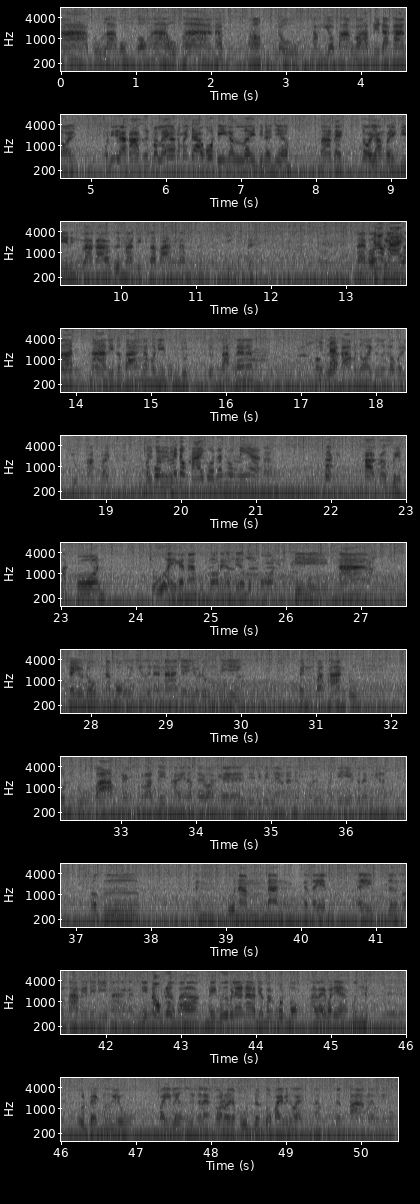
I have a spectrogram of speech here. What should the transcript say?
ห้าตุลาคมสองห้าหกห้านะครับเอ้าเราทำเกี่ยวปาล์มก็อัปเดตราคาหน่อย วันนี้ราคาขึ้นมาแล้วนะไม่เจ้าโคตรดีกันเลยทีเดียวเชียวนะแต่ก็ย้ำกันอีกทีหนึ่งราคาก็ขึ้นมาสิบสตางค์นะมันขึ้นแบบยิ่งเลยแล้วก็สี่บาทห้าสิบสตางค์นะพอดีผมหยุดหยุดตัดแล้วนะก็คือราคามันน้อยเกินเราก็หยุดตัดไปทุกคนใช่ไม่ต้องขายก่อนนะช่วงนี้อะนะถ้าถ้าเกษตรกรช่วยกันนะ ผมบอกได้คำเดียวเมื่อก่อนที่น้า ชัยโยดมนะบอกเอ่ยชื่อนะน้าชัยโยดมที่เป็นประธานกลุ่มคนปลูกปาล์มแห่งประเทศไทยนะแต่ว่าแกเสียชีวิตแล้วนะเนื่องด้วยอุบัติเหตุอะไรพวกนี้นะก็คือเป็นผู้นำด้านเกษตรไอ้เรื่องสวนปาล์มเนี่ยได้ดีมากนะนี่นอกเรื่องไปเบรกมือไปแล้วนะเดี๋ยวบางคนบอกอะไรวะเนี่ยมึงพูดเบรกมืออยู่ไปเรื่องอื่นแล้วก็เราจะพูดเรื่องตัวไปไปด้วยนะครับเรื่องปาล์มอะไรพวกนี้นะ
